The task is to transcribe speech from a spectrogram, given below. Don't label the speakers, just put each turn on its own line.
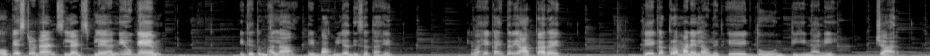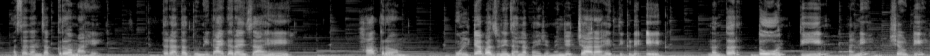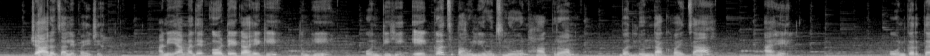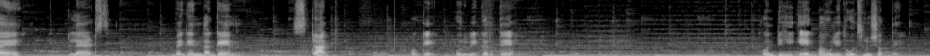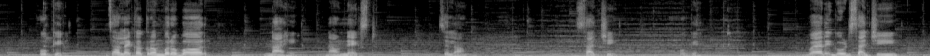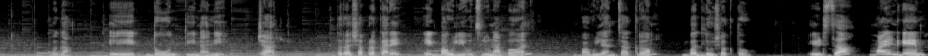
Okay students let's play a new game इथे तुम्हाला हे बाहुल्या दिसत आहेत. किंवा हे काहीतरी आकार आहेत. ते एका क्रमाने लावलेत. एक दोन तीन आणि चार. असा त्यांचा क्रम आहे. तर आता तुम्ही काय करायचं आहे? हा क्रम उलट्या बाजूने झाला पाहिजे. म्हणजे चार आहेत तिकडे एक. नंतर दोन तीन आणि शेवटी चारच आले पाहिजे. आणि यामध्ये अट एक आहे की तुम्ही कोणतीही एकच बाहुली उचलून हा क्रम बदलून दाखवायचा आहे. कोण करतंय? Let's begin the game start okay पूर्वी करते. कोणतीही एक बाहुली तू उचलू शकते. ओके झालाय का क्रम बरोबर? नाही. नाव नेक्स्ट चला. साची. ओके. व्हेरी गुड साची. बघा. एक दोन तीन आणि चार. तर अशा प्रकारे एक बाहुली उचलून आपण बाहुल्यांचा क्रम बदलू शकतो. It's a mind game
